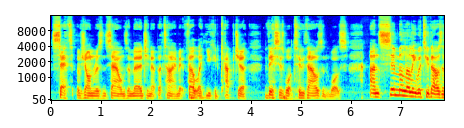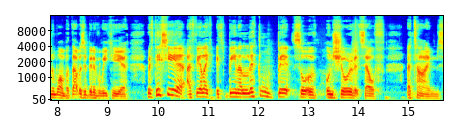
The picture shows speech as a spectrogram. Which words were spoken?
set of genres and sounds emerging at the time. It felt like you could capture this is what 2000 was. And similarly with 2001, but that was a bit of a weaker year. With this year, I feel like it's been a little bit sort of unsure of itself at times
